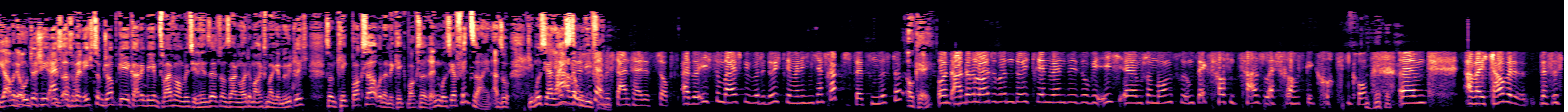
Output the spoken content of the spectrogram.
Ja, aber der Unterschied ist, also wenn ich zum Job gehe, kann ich mich im Zweifel mal ein bisschen hinsetzen und sagen, heute mache ich es mal gemütlich. So ein Kickboxer oder eine Kickboxerin muss ja fit sein. Also die muss ja, ja Leistung aber das liefern. Das ist ja Bestandteil des Jobs. Also ich zum Beispiel würde durchdrehen, wenn ich mich an den Schreibtisch setzen müsste. Okay. Und andere Leute würden durchdrehen, wenn sie so wie ich ähm, schon morgens früh um sechs aus dem Zahnfleisch rausgekrochen kommen. ähm, aber ich glaube, das ist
